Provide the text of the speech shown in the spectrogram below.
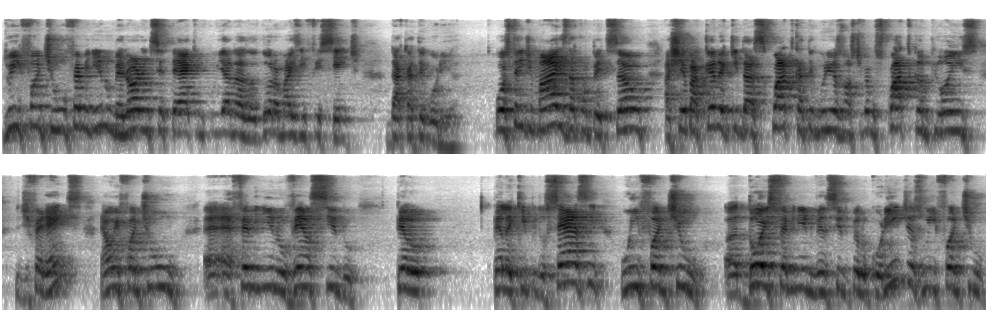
do Infantil 1 feminino, melhor índice técnico e a nadadora mais eficiente da categoria. Gostei demais da competição, achei bacana que das quatro categorias nós tivemos quatro campeões diferentes, né? o Infantil 1 é, é, feminino vencido pelo, pela equipe do SESI, o Infantil 2 uh, feminino vencido pelo Corinthians, o Infantil 2,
